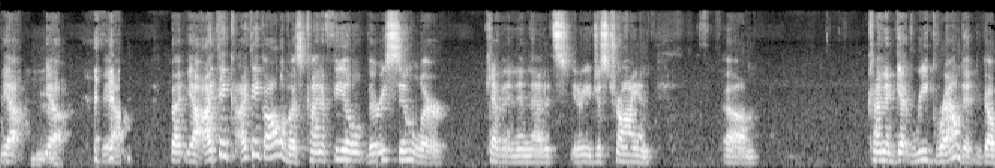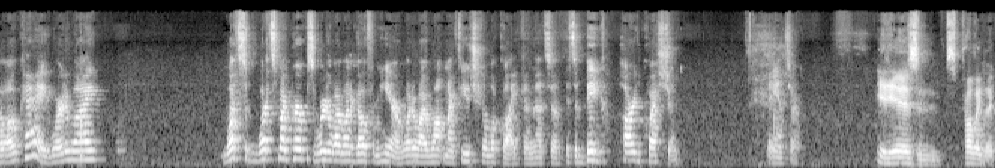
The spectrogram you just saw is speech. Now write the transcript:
Yeah, yeah, yeah. But yeah, I think I think all of us kind of feel very similar, Kevin, in that it's you know you just try and um, kind of get regrounded and go, okay, where do I? What's what's my purpose? Where do I want to go from here? What do I want my future to look like? And that's a it's a big hard question to answer. It is, and it's probably the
